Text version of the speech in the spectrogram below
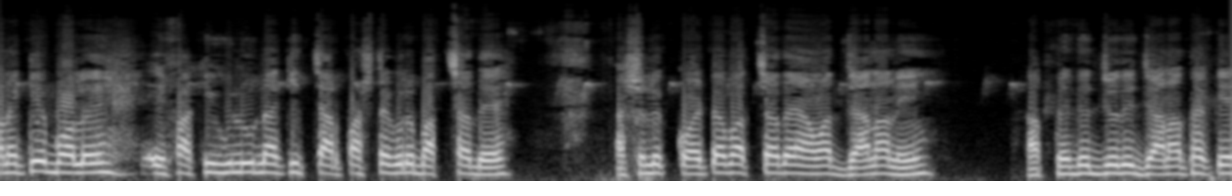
অনেকে বলে এই ফাঁকিগুলো নাকি চার পাঁচটা করে বাচ্চা দেয়। আসলে কয়টা বাচ্চা দেয় আমার জানা নেই। আপনাদের যদি জানা থাকে,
